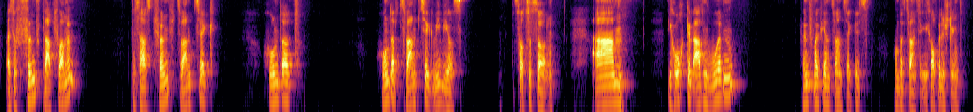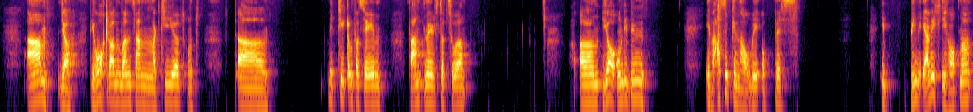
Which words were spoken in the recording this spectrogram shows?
Also fünf Plattformen. Das heißt 5, 20, 100, 120 Videos sozusagen, ähm, die hochgeladen wurden. 5 mal 24 ist 120, ich hoffe das stimmt. Ähm, ja, die hochgeladen worden sind markiert und äh, mit Titeln versehen, Thumbnails dazu. Ähm, ja, und ich bin, ich weiß nicht genau, wie, ob das, bin ehrlich, ich habe mir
